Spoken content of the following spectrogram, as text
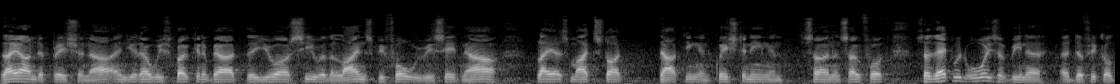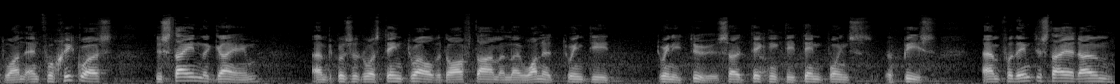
They are under pressure now, and you know, we've spoken about the URC with the Lions before, where we said now players might start doubting and questioning and so on and so forth. So that would always have been a, a difficult one. And for Griquas to stay in the game, um, because it was 10 12 at half time and they won it 20 22, so technically 10 points apiece. Um, for them to stay at home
